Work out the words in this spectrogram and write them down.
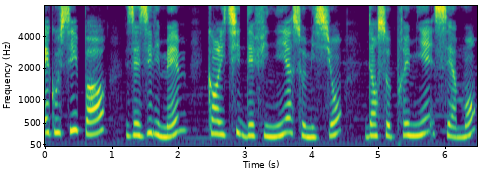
et aussi par Jésus lui-même quand il définit sa mission dans ce premier sermon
